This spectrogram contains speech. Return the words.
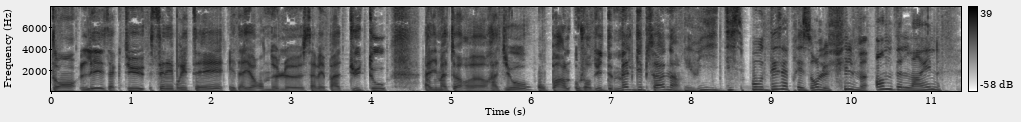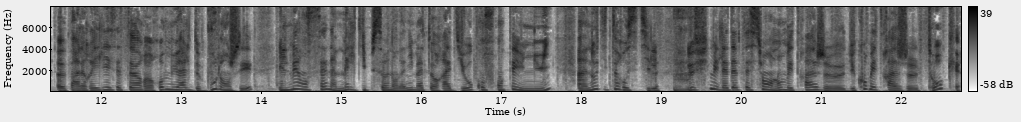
dans les actus célébrités. Et d'ailleurs, on ne le savait pas du tout. Animateur euh, radio. On parle aujourd'hui de Mel Gibson. Et oui, dispo dès à présent le film On the Line euh, par le réalisateur euh, Romuald de Boulanger. Il met en scène un Mel Gibson en animateur radio confronté une nuit à un auditeur hostile. Le film est l'adaptation en long métrage euh, du court métrage Talk.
